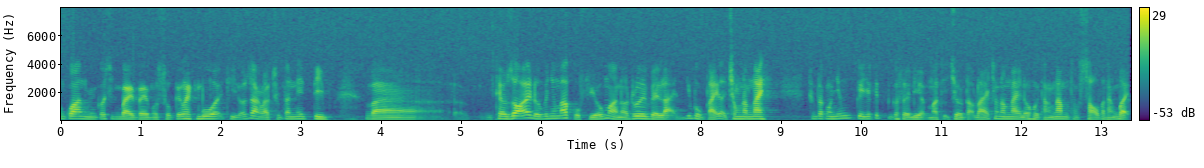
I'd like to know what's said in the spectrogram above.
Hôm qua mình có trình bày về một số kế hoạch mua ấy, thì rõ ràng là chúng ta nên tìm và theo dõi đối với những mã cổ phiếu mà nó rơi về lại những vùng đáy ở trong năm nay chúng ta có những cái, cái, cái thời điểm mà thị trường tạo đáy trong năm nay nó hồi tháng 5, tháng 6 và tháng 7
